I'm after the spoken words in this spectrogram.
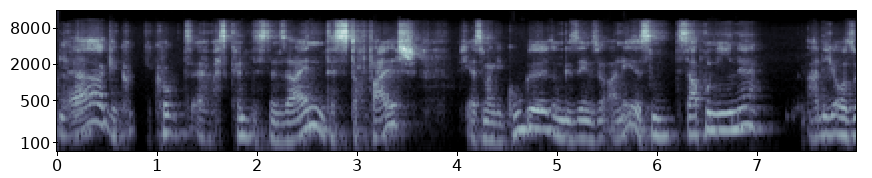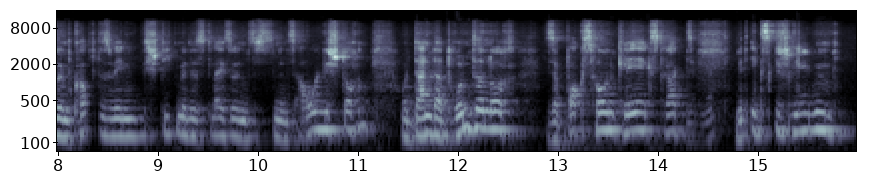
ja. geguckt, geguckt äh, was könnte es denn sein? Das ist doch falsch. Habe ich erstmal gegoogelt und gesehen, so, ah nee, das sind Saponine hatte ich auch so im Kopf, deswegen stieg mir das gleich so ins, ins Auge gestochen. Und dann darunter noch dieser Boxhorn-Klee-Extrakt mhm. mit X geschrieben.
